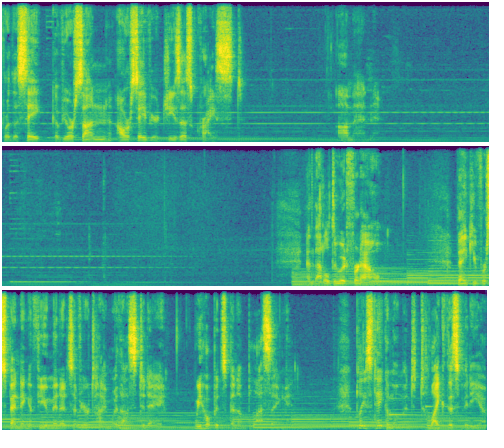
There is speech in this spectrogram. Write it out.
for the sake of your Son, our Savior, Jesus Christ. Amen. And that'll do it for now. Thank you for spending a few minutes of your time with us today. We hope it's been a blessing. Please take a moment to like this video,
